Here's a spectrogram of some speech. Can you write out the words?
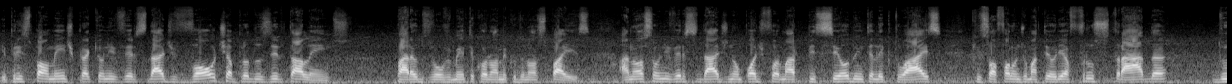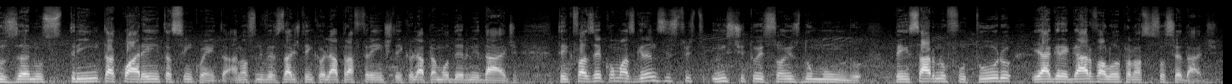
e principalmente para que a universidade volte a produzir talentos para o desenvolvimento econômico do nosso país. A nossa universidade não pode formar pseudo-intelectuais que só falam de uma teoria frustrada dos anos 30, 40, 50. A nossa universidade tem que olhar para frente, tem que olhar para a modernidade, tem que fazer como as grandes instituições do mundo, pensar no futuro e agregar valor para a nossa sociedade.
